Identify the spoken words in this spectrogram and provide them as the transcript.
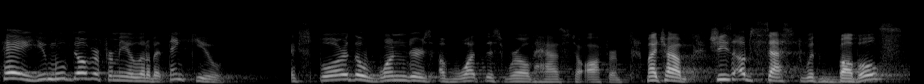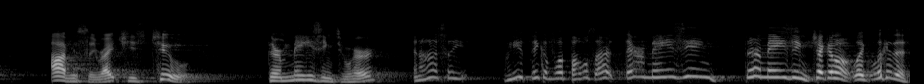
Hey, you moved over for me a little bit. Thank you. Explore the wonders of what this world has to offer. My child, she's obsessed with bubbles. Obviously, right? She's two. They're amazing to her. And honestly, when you think of what bubbles are, they're amazing. They're amazing. Check them out. Like, look at this.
